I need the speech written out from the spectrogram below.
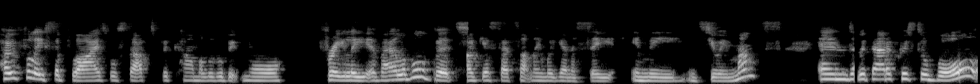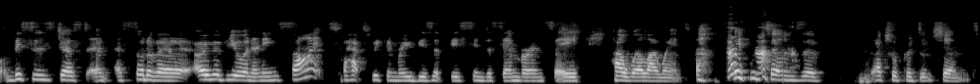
hopefully supplies will start to become a little bit more freely available, but I guess that's something we're going to see in the ensuing months. And without a crystal ball, this is just a, a sort of an overview and an insight. Perhaps we can revisit this in December and see how well I went in terms of actual predictions.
